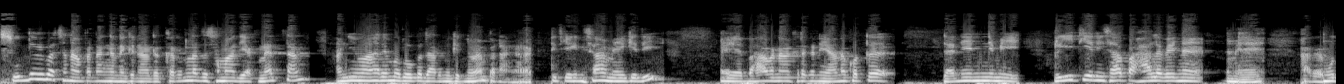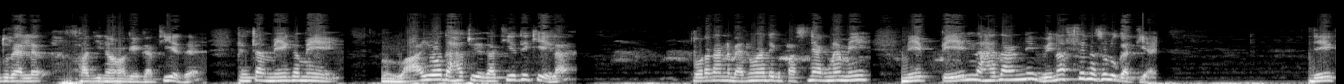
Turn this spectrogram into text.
සුද්ධ විපස්සනා පටන් ගන්න කෙනාට කරන ලද සමාධියක් නැත්නම් අනිවාර්යයෙන්ම රූප ධර්මකින් තමයි පටන් ගන්න. ඒක නිසා මේකෙදි ඒ භාවනා කරගෙන යනකොට දැනෙන්නේ මේ ප්‍රීතිය නිසා පහළ වෙන මේ අර මුදුරැල්ල පදිනා වගේ ගතියද එතන මේක මේ වායෝ ධාතුවේ ගතියද කියලා තෝරගන්න බැරුණාද ඒක ප්‍රශ්නයක් නෑ මේ මේ පේන්න හදන්නේ වෙනස් වෙන සුළු ගතියයි. දෙයක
